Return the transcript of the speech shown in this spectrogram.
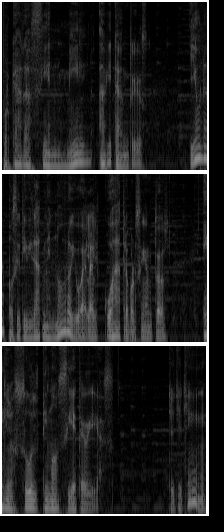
por cada 100.000 habitantes y una positividad menor o igual al 4% en los últimos 7 días. Chichichi.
